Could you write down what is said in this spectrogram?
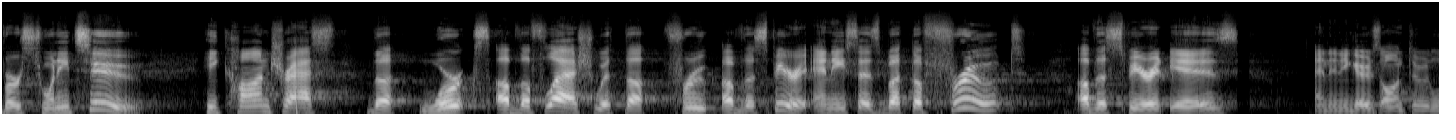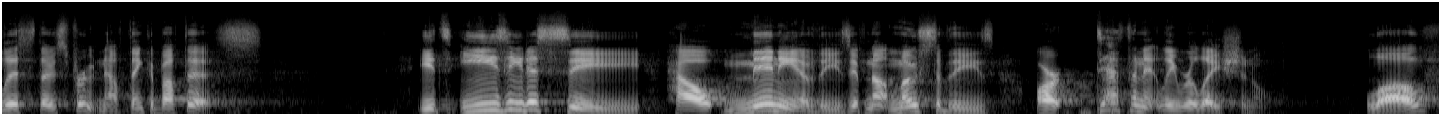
verse 22. He contrasts the works of the flesh with the fruit of the Spirit. And he says, But the fruit of the Spirit is, and then he goes on to list those fruit. Now, think about this. It's easy to see how many of these, if not most of these, are definitely relational love,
